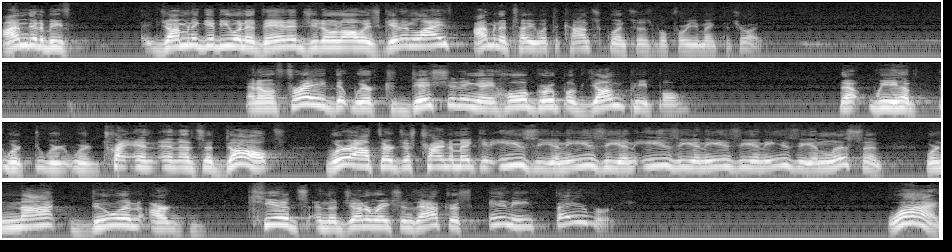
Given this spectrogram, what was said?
I'm going to be I'm going to give you an advantage you don't always get in life. I'm going to tell you what the consequence is before you make the choice. And I'm afraid that we're conditioning a whole group of young people that we have, we're, we're, we're trying, and, and as adults, we're out there just trying to make it easy and easy and easy and easy and easy. And listen, we're not doing our kids and the generations after us any favors. Why?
